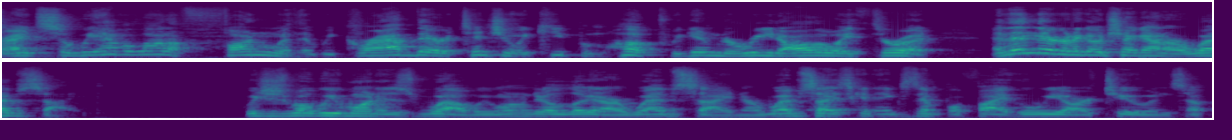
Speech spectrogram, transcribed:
Right? So we have a lot of fun with it. We grab their attention. We keep them hooked. We get them to read all the way through it, and then they're going to go check out our website, which is what we want as well. We want them to go look at our website, and our website's going to exemplify who we are too. And so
